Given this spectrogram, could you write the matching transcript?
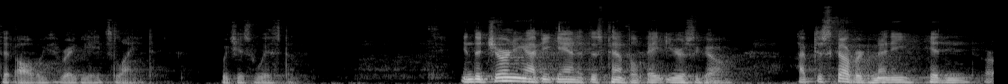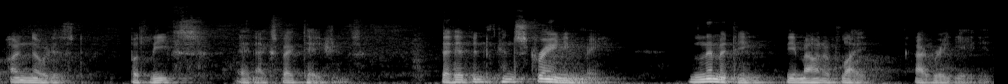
that always radiates light, which is wisdom. In the journey I began at this temple eight years ago, I've discovered many hidden or unnoticed beliefs and expectations that had been constraining me, limiting the amount of light I radiated.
